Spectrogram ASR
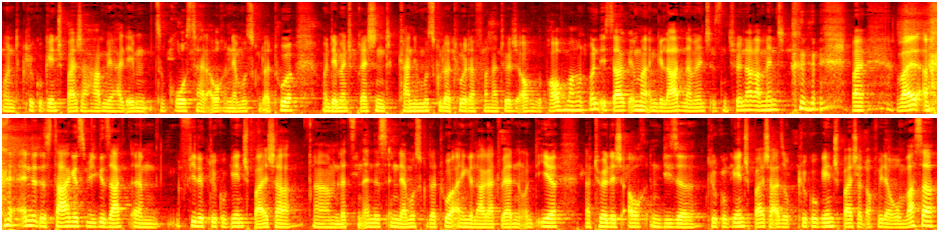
Und Glykogenspeicher haben wir halt eben zum Großteil auch in der Muskulatur und dementsprechend kann die Muskulatur davon natürlich auch einen Gebrauch machen. Und ich sage immer, ein geladener Mensch ist ein schönerer Mensch, weil, weil am Ende des Tages, wie gesagt, ähm, viele Glykogenspeicher ähm, letzten Endes in der Muskulatur eingelagert werden und ihr natürlich auch in diese Glykogenspeicher, also Glykogen speichert auch wiederum Wasser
